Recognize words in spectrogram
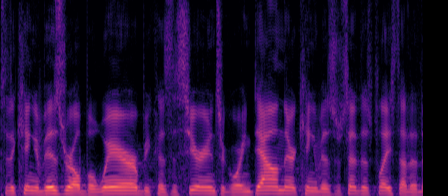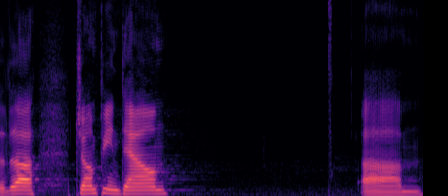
to the king of Israel, Beware, because the Syrians are going down there. King of Israel sent this place, da da da da. Jumping down. Um,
